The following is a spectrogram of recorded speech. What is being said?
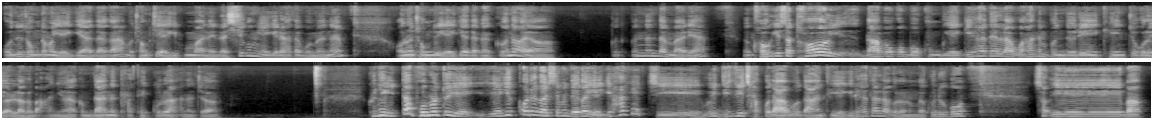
어느 정도만 얘기하다가 뭐 정치 얘기뿐만 아니라 시국 얘기를 하다 보면은 어느 정도 얘기하다가 끊어요. 끊, 끊는단 말이야. 거기서 더 나보고 뭐 되려고 하는 분들이 개인적으로 연락을 많이 와. 그럼 나는 다 대꾸를 안 하죠. 그냥 이따 보면 또 얘, 얘기거리가 있으면 내가 얘기하겠지. 왜 니들이 자꾸 나보 나한테 얘기를 해달라 그러는 거야. 그리고 막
